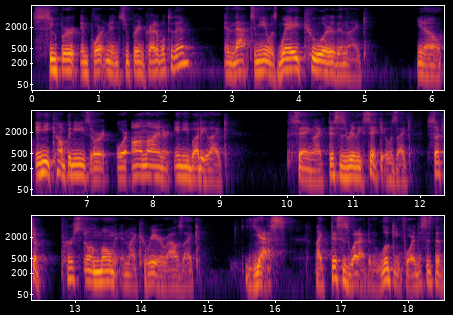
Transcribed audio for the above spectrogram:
super important and super incredible to them. And that to me was way cooler than like, you know, any companies or or online or anybody like saying like this is really sick. It was like such a personal moment in my career where I was like, yes, like this is what I've been looking for. This is the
